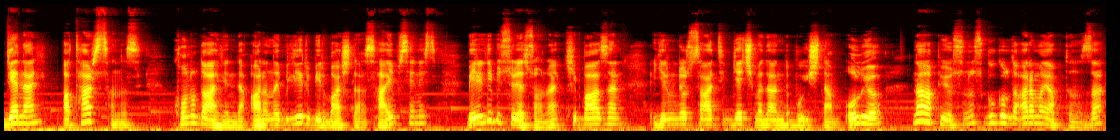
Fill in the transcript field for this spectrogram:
genel atarsanız konu dahilinde aranabilir bir başlığa sahipseniz belirli bir süre sonra ki bazen 24 saati geçmeden de bu işlem oluyor. Ne yapıyorsunuz? Google'da arama yaptığınızda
